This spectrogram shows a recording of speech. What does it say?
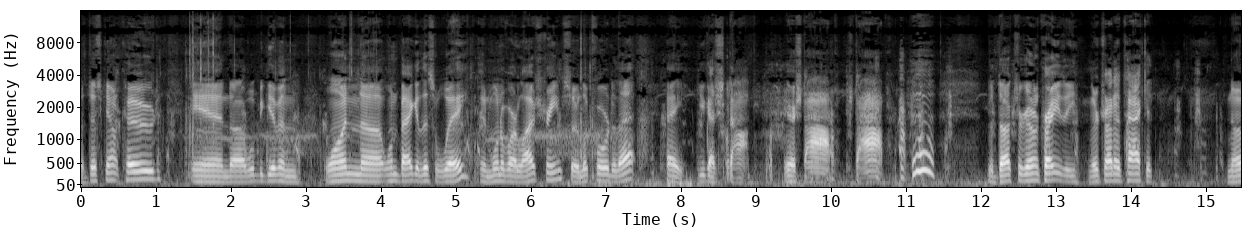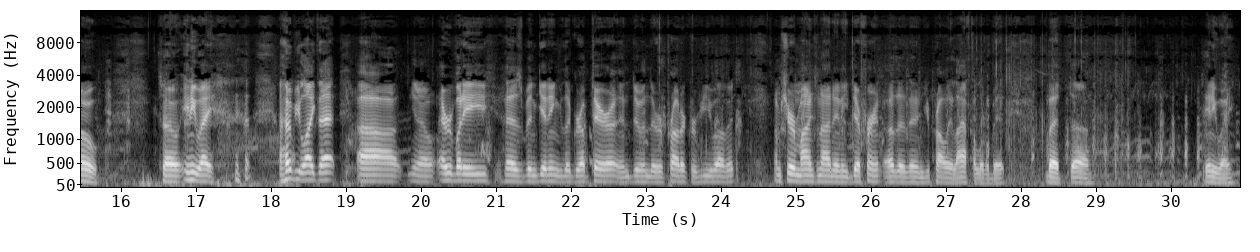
a discount code and uh, we'll be giving one uh, one bag of this away in one of our live streams so look forward to that. Hey you guys stop. Here stop. Stop. The ducks are going crazy. They're trying to attack it. No. So anyway i hope you like that. Uh, you know everybody has been getting the grubterra and doing their product review of it i'm sure mine's not any different other than you probably laughed a little bit but uh, Anyway,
